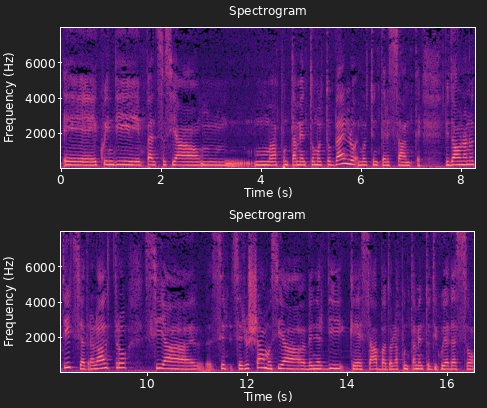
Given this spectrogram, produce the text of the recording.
e quindi penso sia un, un, appuntamento molto bello e molto interessante. Vi do una notizia, tra l'altro, sia se, se, riusciamo sia venerdì che sabato all'appuntamento di cui adesso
